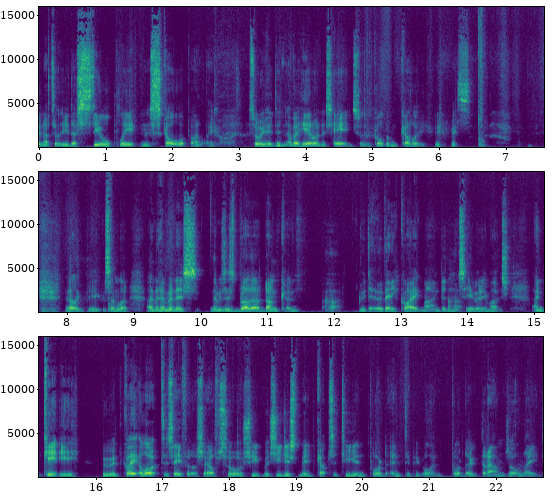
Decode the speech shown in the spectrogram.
and utterly. He had a steel plate in his skull apparently. God. So he didn't have a hair on his head, so they called him Curly. Beag was similar, and him and his there was his brother Duncan, Uh-huh. Who did a very quiet man, didn't say very much, and Katie, who had quite a lot to say for herself. So she, but she just made cups of tea and poured it into people and poured out drams all night.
